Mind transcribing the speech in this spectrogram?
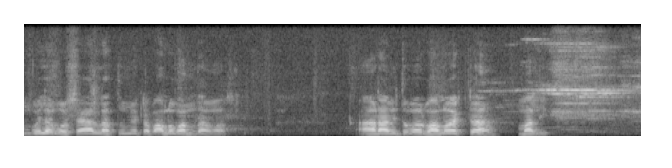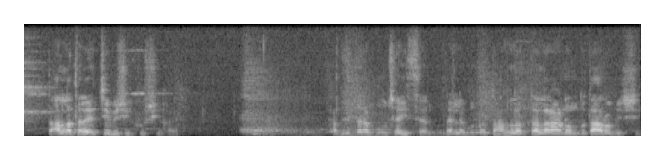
বলে বসে আল্লাহ, তুমি একটা ভালো বান্দা আমার। আর আমি তোমার ভালো একটা মালিক। তা আল্লাহ তালা এর চেয়ে বেশি খুশি হয়। হাদিস দ্বারা বুঝাইছেন নাহলে বলল তো আল্লাহ তালার আনন্দ তো আরও বেশি।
